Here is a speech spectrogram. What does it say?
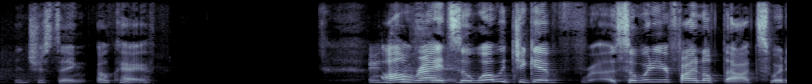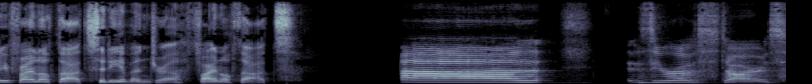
interesting. Okay. All right. So, what would you give? So, what are your final thoughts? What are your final thoughts? City of Indra. Final thoughts. uh, zero stars.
